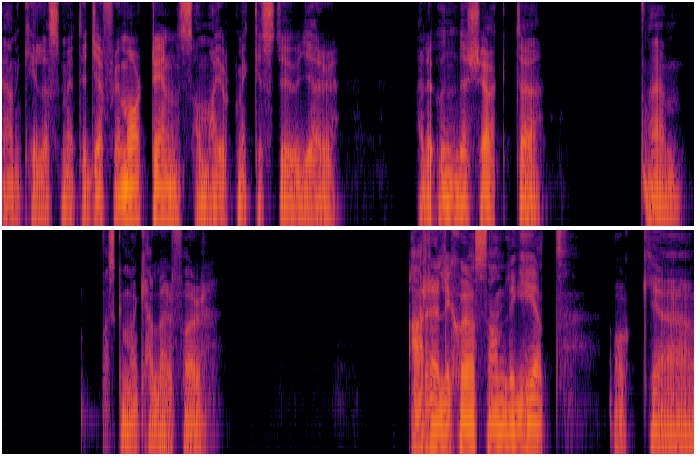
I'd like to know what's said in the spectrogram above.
en kille som heter Jeffrey Martin som har gjort mycket studier eller undersökte, eh, vad ska man kalla det för, religiös andlighet och eh,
